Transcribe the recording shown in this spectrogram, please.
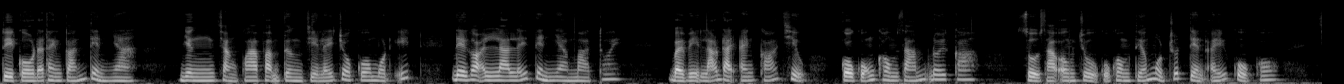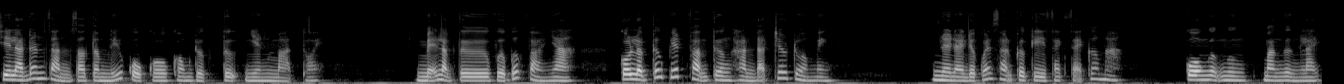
Tuy cô đã thanh toán tiền nhà, nhưng chẳng qua Phạm Tường chỉ lấy cho cô một ít để gọi là lấy tiền nhà mà thôi. Bởi vì lão đại anh có chịu, cô cũng không dám đôi co. Dù sao ông chủ cũng không thiếu một chút tiền ấy của cô, chỉ là đơn giản do tâm lý của cô không được tự nhiên mà thôi. Mễ Lạc Tư vừa bước vào nhà, cô lập tức biết Phạm Tường hẳn đã trêu đùa mình. Nơi này được quét dọn cực kỳ sạch sẽ cơ mà. Cô ngượng ngừng mà ngừng lại.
